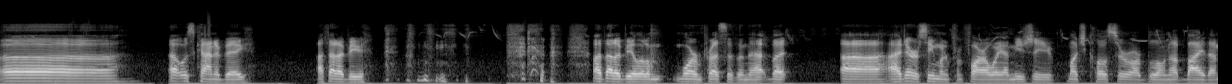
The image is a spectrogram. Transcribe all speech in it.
uh, that was kind of big. I thought I'd be, I thought it'd be a little more impressive than that, but uh, I'd never seen one from far away. I'm usually much closer or blown up by them.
